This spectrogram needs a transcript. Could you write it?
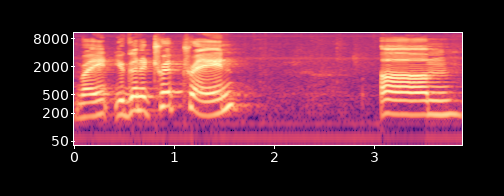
right? You're going to trip train um,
